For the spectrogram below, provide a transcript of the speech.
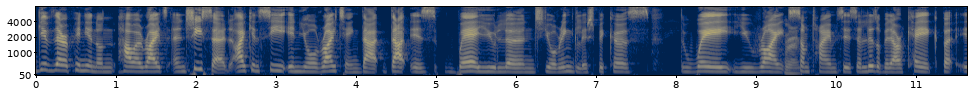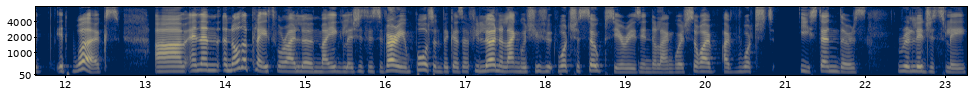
give their opinion on how I write, and she said, I can see in your writing that that is where you learned your English because the way you write right. sometimes is a little bit archaic, but it, it works. Um, and then another place where I learned my English is, is very important because if you learn a language, you should watch a soap series in the language. So I've, I've watched EastEnders religiously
